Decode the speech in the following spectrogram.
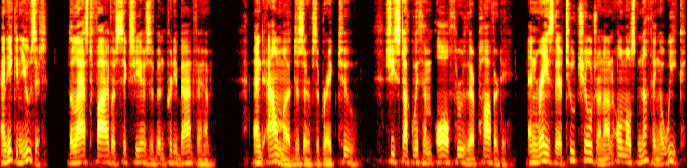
And he can use it. The last five or six years have been pretty bad for him. And Alma deserves a break, too. She stuck with him all through their poverty, and raised their two children on almost nothing a week.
